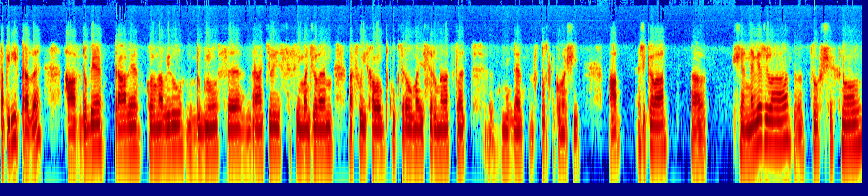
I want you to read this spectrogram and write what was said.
Ta bydlí v Praze a v době právě koronaviru v Dubnu se vrátili se svým manželem na svoji chaloupku, kterou mají 17 let někde v Podkekonoší. A říkala, že nevěřila, co všechno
